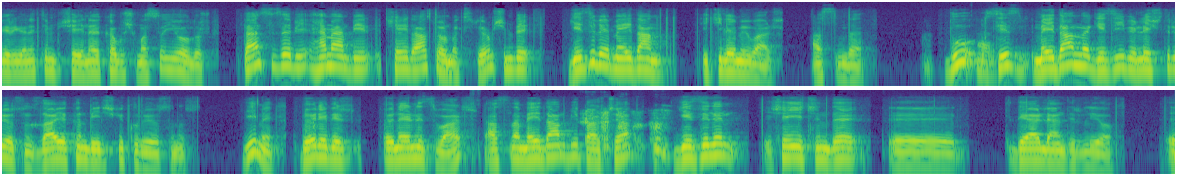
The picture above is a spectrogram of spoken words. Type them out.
bir yönetim şeyine kavuşması iyi olur. Ben size bir hemen bir şey daha sormak istiyorum. Şimdi gezi ve meydan ikilemi var aslında. Bu evet. siz meydanla geziyi birleştiriyorsunuz. Daha yakın bir ilişki kuruyorsunuz. Değil mi? Böyle bir öneriniz var. Aslında meydan bir parça gezinin şey içinde e, değerlendiriliyor. E,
